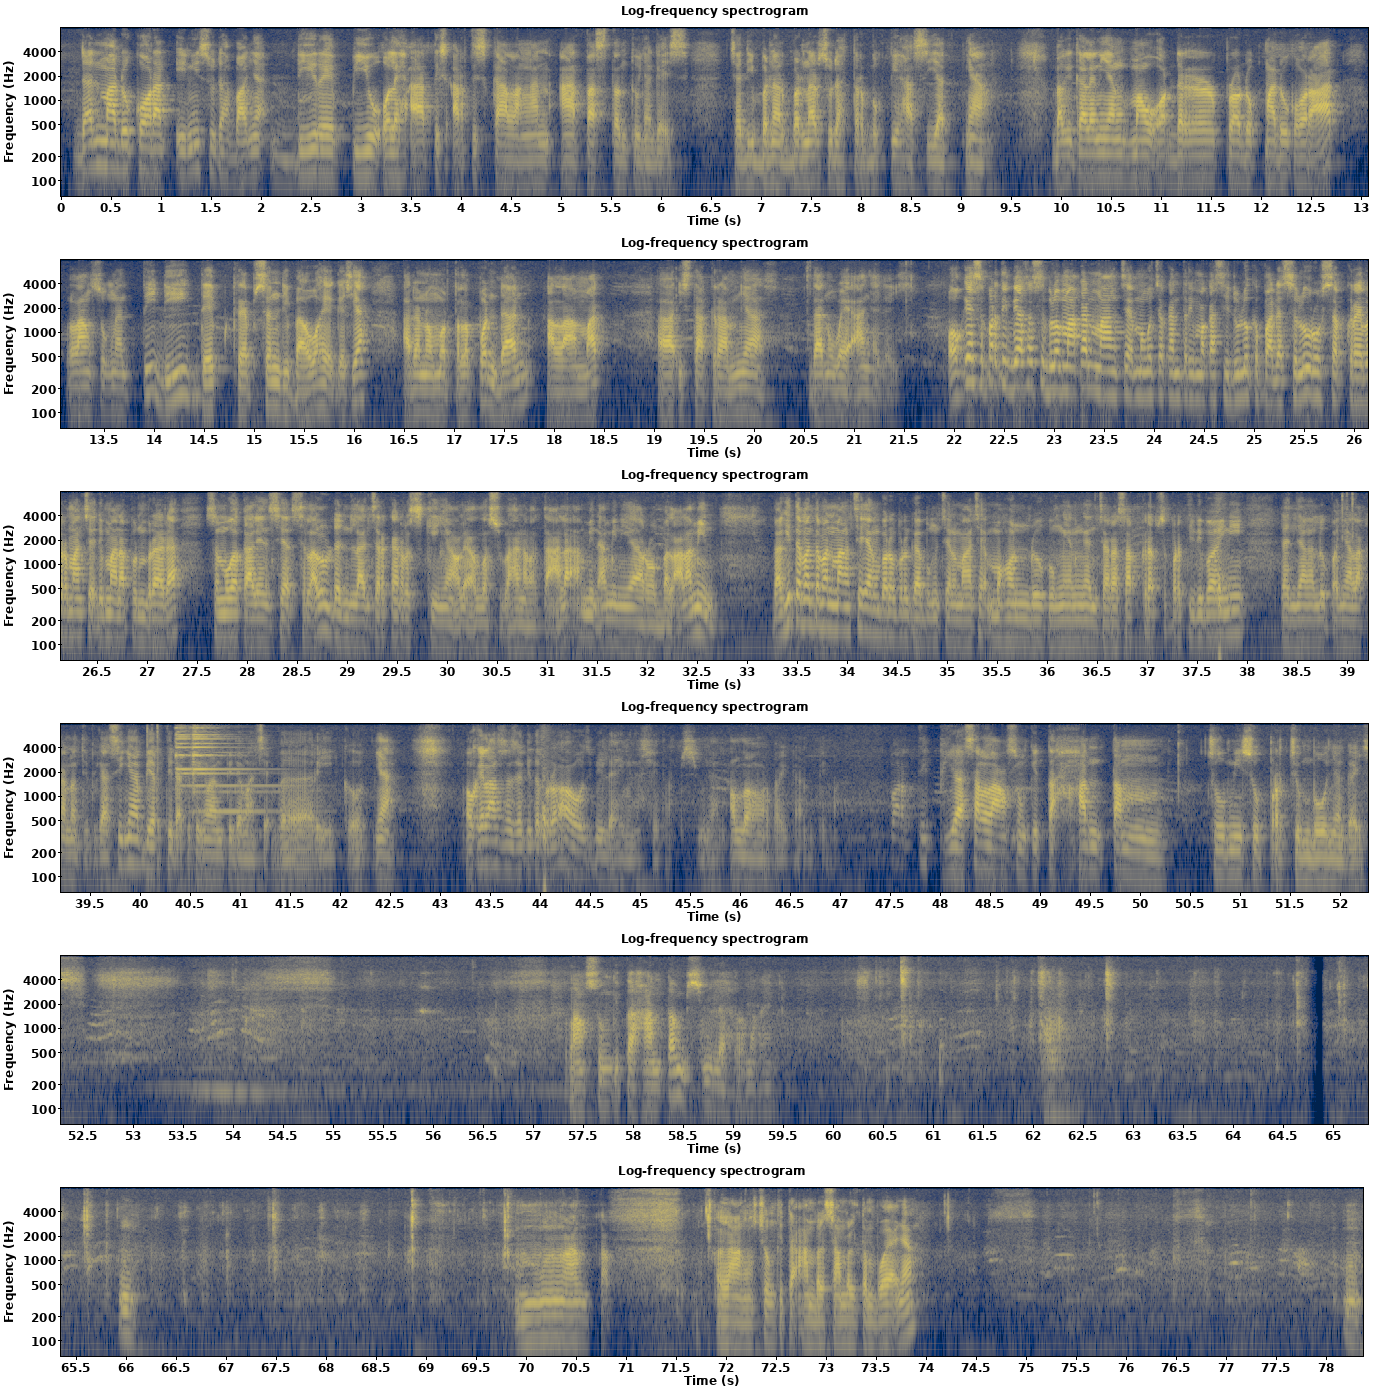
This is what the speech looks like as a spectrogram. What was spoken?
dan madu korat ini sudah banyak direview oleh artis-artis kalangan atas tentunya guys. Jadi benar-benar sudah terbukti khasiatnya. Bagi kalian yang mau order produk madu korat, langsung nanti di description di bawah ya guys ya. Ada nomor telepon dan alamat uh, Instagramnya dan WA-nya guys. Oke, seperti biasa sebelum makan, Mang Cek mengucapkan terima kasih dulu kepada seluruh subscriber Mang Cek di mana pun berada. Semoga kalian sehat selalu dan dilancarkan rezekinya oleh Allah Subhanahu Wa Taala. Amin amin ya robbal alamin. Bagi teman-teman Mang Cek yang baru bergabung channel Mang Cek, mohon dukungan dengan cara subscribe seperti di bawah ini dan jangan lupa nyalakan notifikasinya biar tidak ketinggalan video Mang Cek berikutnya. Oke, langsung saja kita berdoa. Auzubillahiminasyaitonir Bismillah. Allahumma baikkan. Seperti biasa langsung kita hantam cumi super jumbonya guys langsung kita hantam bismillahirrahmanirrahim hmm. Mantap langsung kita ambil sambal tempoyaknya hmm.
